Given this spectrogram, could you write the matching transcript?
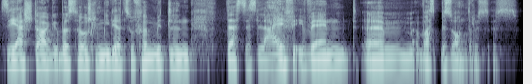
sehr stark über Social Media zu vermitteln, dass das Live-Event ähm, was Besonderes ist.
